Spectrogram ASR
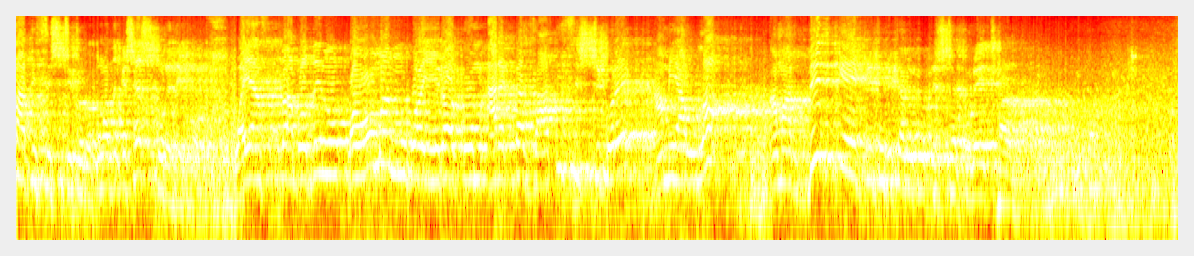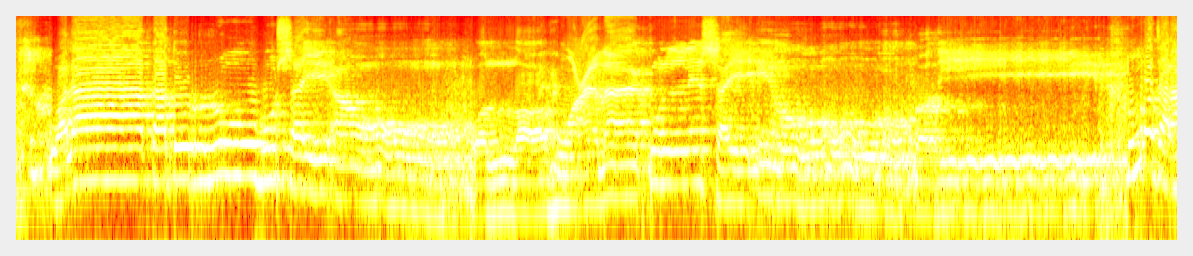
জাতি সৃষ্টি করব। তোমাদেরকে শেষ করে দেব। আরেকটা জাতি সৃষ্টি করে আমি আল্লাহ আমার দিনকে এই পৃথিবীতে আমি প্রতিষ্ঠা করে ছাড়ব ولا تضروه شيئا والله على كل شيء قدير তোমরা যারা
